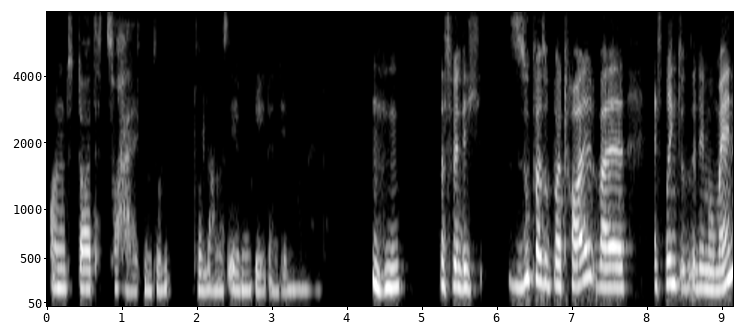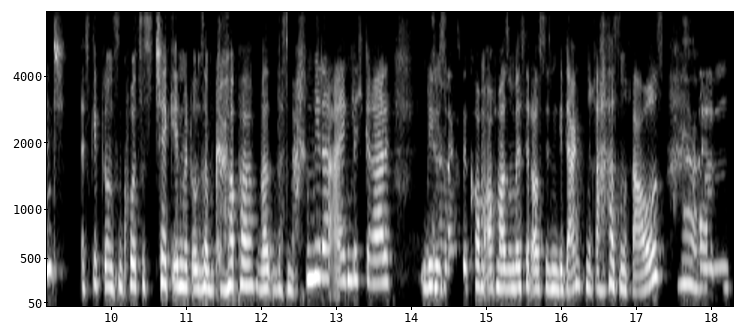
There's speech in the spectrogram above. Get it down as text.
und dort zu halten, so, solange es eben geht in dem Moment. Mhm. Das finde ich super, super toll, weil es bringt uns in den Moment. Es gibt uns ein kurzes Check-in mit unserem Körper. Was, was, machen wir da eigentlich gerade? Wie ja. du sagst, wir kommen auch mal so ein bisschen aus diesem Gedankenrasen raus. Ja. Ähm,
